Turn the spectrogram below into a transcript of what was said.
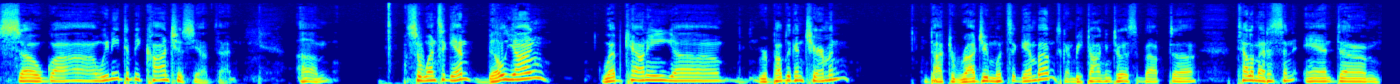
so uh, we need to be conscious of that. Um, so once again, Bill Young, Webb County uh, Republican Chairman, Dr. Roger Moczygemba is going to be talking to us about uh, telemedicine, and um,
